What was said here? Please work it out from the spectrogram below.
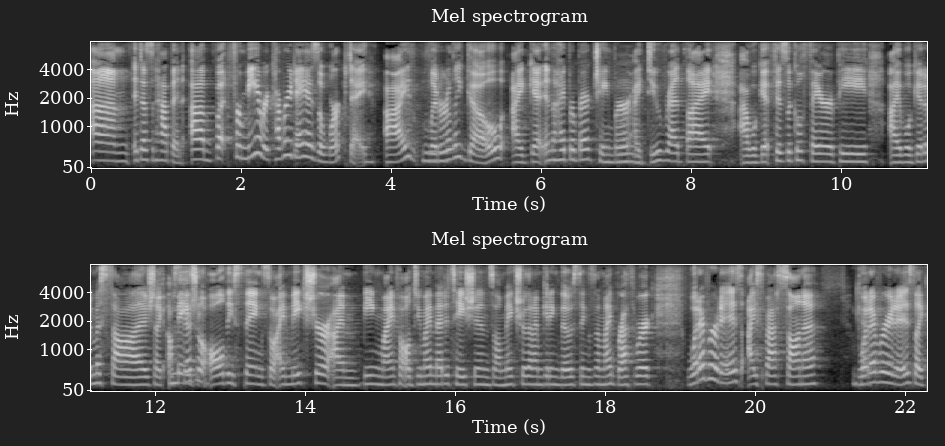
Um, it doesn't happen. Um, but for me, a recovery day is a work day. I Mm-hmm. literally go. I get in the hyperbaric chamber. I do red light. I will get physical therapy. I will get a massage. Like I'll Amazing. schedule all these things, so I make sure I'm being mindful. I'll do my meditations. I'll make sure that I'm getting those things on my breath work, whatever it is. Ice bath, sauna whatever it is like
